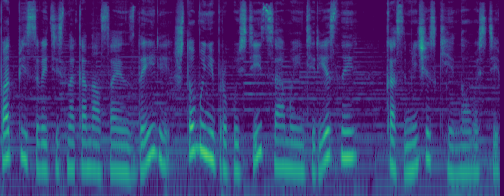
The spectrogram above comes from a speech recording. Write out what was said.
Подписывайтесь на канал Science Daily, чтобы не пропустить самые интересные космические новости.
